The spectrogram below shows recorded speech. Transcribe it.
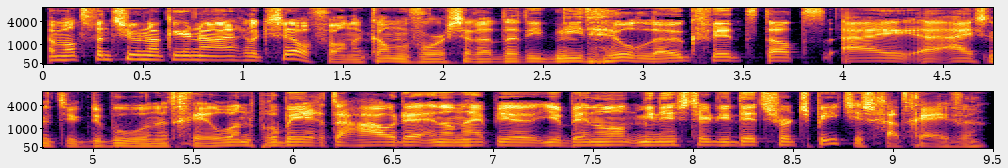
En wat vindt Sunak hier nou eigenlijk zelf van? Ik kan me voorstellen dat hij het niet heel leuk vindt dat hij, uh, hij is natuurlijk de boel in het geel en het proberen te houden. En dan heb je je binnenlandminister die dit soort speeches gaat geven.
